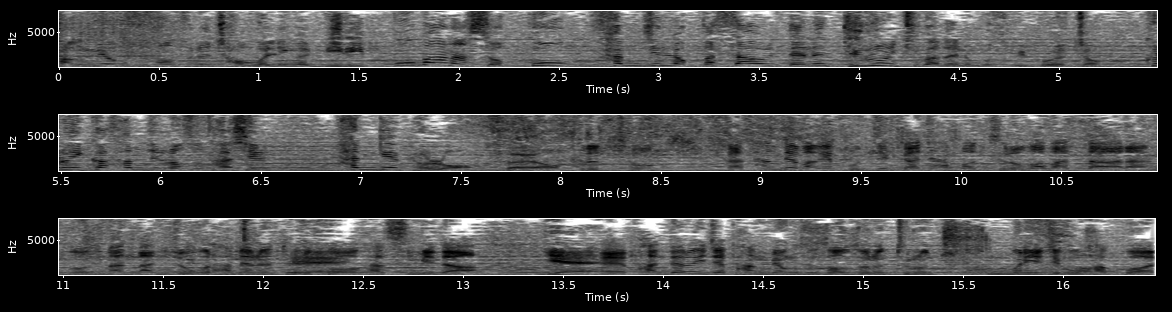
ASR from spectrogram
박명수 선수는 저글링을 미리 뽑아놨었고 삼질럿과 싸울 때는 드론이 추가되는 모습이 보였죠. 그러니까 삼질럿은 사실 한 게 별로 없어요. 그렇죠. 그러니까 상대방의 본질까지 한번 들어가 봤다라는 것만 만족을 하면 될 예. 것 같습니다. 예. 예, 반대로 이제 박명수 선수는 드론 충분히 지금 확보할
